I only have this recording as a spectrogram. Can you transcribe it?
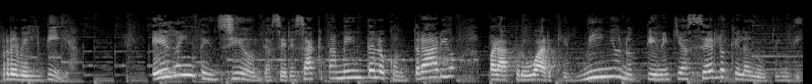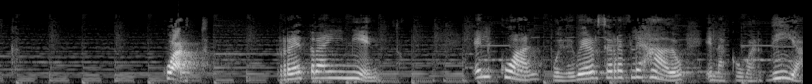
rebeldía. Es la intención de hacer exactamente lo contrario para probar que el niño no tiene que hacer lo que el adulto indica. Cuarto, retraimiento, el cual puede verse reflejado en la cobardía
